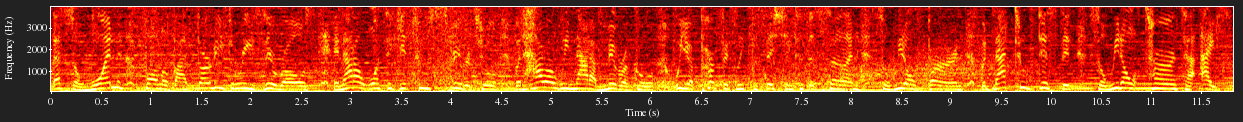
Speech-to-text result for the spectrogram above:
That's a one followed by 33 zeros. And I don't want to get too spiritual, but how are we not a miracle? We are perfectly positioned to the sun so we don't burn, but not too distant so we don't turn to ice ice.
